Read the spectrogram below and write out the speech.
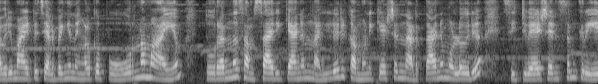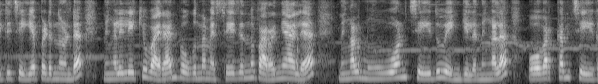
അവരുമായിട്ട് ചിലപ്പോൾ നിങ്ങൾക്ക് പൂർണമായും തുറന്ന് സംസാരിക്കാനും നല്ലൊരു കമ്മ്യൂണിക്കേഷൻ നടത്താനുമുള്ള ഒരു സിറ്റുവേഷൻസും ക്രിയേറ്റ് ചെയ്യപ്പെടുന്നുണ്ട്. നിങ്ങളിലേക്ക് വരാൻ പോകുന്ന മെസ്സേജ് എന്ന് പറഞ്ഞാൽ നിങ്ങൾ മൂവ് ഓൺ ചെയ്തുവെങ്കിൽ നിങ്ങൾ ഓവർകം ചെയ്യുക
